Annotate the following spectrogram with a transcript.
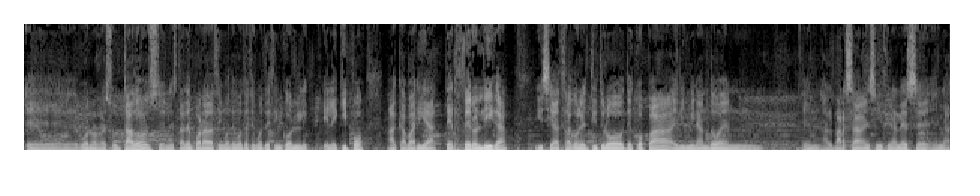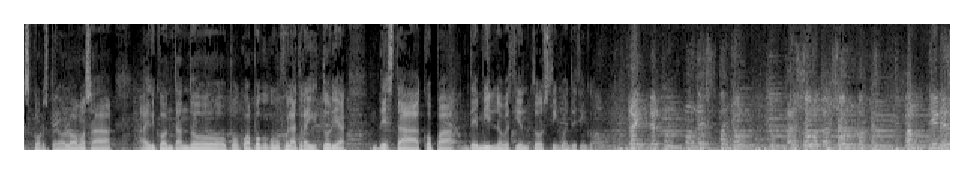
eh, buenos resultados. En esta temporada 54-55 el, el equipo acabaría tercero en liga y se alza con el título de Copa eliminando en, en- al Barça en semifinales eh, en las Cors. Pero lo vamos a, a ir contando poco a poco cómo fue la trayectoria de esta Copa de 1955. Rey del fútbol español, tan solo, tan solo tú mantienes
